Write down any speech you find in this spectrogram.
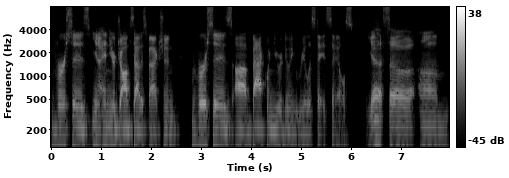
versus, you know, and your job satisfaction versus uh, back when you were doing real estate sales? Yeah, so um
